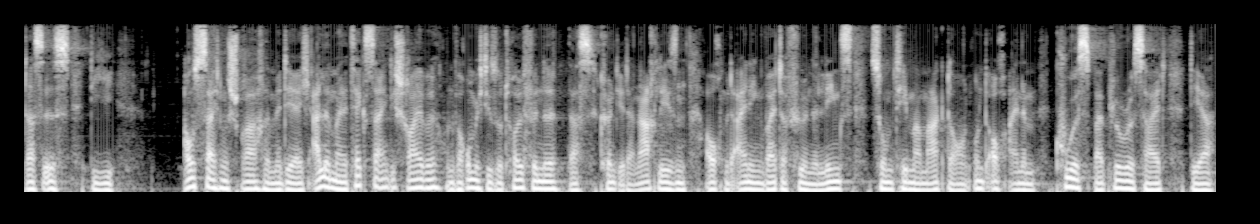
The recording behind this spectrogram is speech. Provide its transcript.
Das ist die Auszeichnungssprache, mit der ich alle meine Texte eigentlich schreibe und warum ich die so toll finde, das könnt ihr da nachlesen, auch mit einigen weiterführenden Links zum Thema Markdown und auch einem Kurs bei Pluralsight, der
